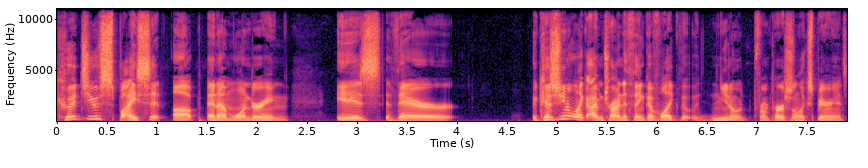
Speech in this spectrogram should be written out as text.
could you spice it up? And I'm wondering, is there because you know, like I'm trying to think of like the you know from personal experience,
